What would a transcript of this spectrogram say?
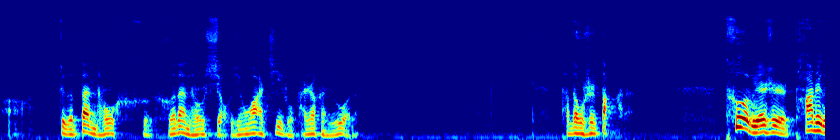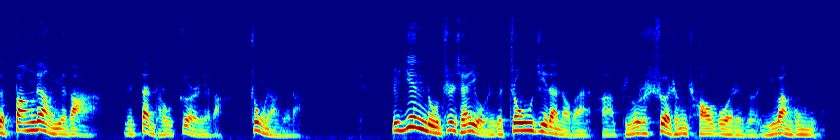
啊，这个弹头核核弹头小型化技术还是很弱的，它都是大的，特别是它这个当量越大，那弹头个儿越大，重量越大。就印度之前有这个洲际弹导弹啊，比如说射程超过这个一万公里的，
